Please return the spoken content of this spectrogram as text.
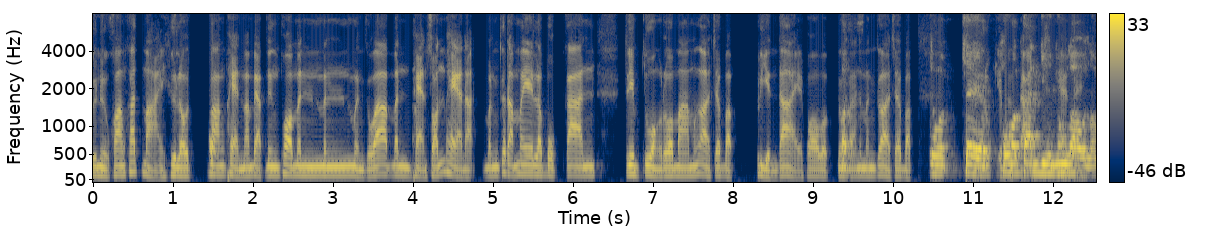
คือเหนือความคาดหมายคือเราวางแผนมาแบบหนึ่งพอมันมันเหมือนกับว่ามันแผนซ้อนแผนอะ มันก็ทำให้ระบบการเตรียมตัวของเรามามันก็อาจจะแบบเปลี่ยนได้ พอแบบตรงนั้นมันก็อาจจะแบบเพราะว่าใช่ครับลูกเกมเพราะว่าต่างๆการยืนของเราแผนไหนเรา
